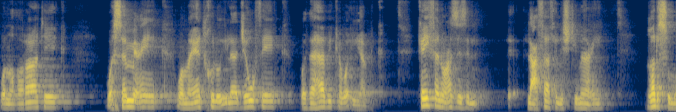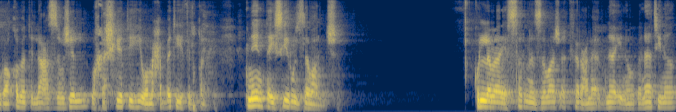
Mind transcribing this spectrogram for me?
ونظراتك وسمعك وما يدخل إلى جوفك وذهابك وإيابك. كيف نعزز العفاف الاجتماعي؟ غرس مراقبة الله عز وجل وخشيته ومحبته في القلب. اثنين تيسير الزواج. كلما يسرنا الزواج أكثر على أبنائنا وبناتنا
